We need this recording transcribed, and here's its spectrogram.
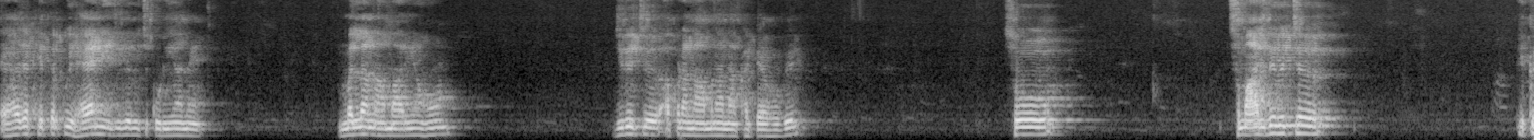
ਇਹੋ ਜਿਹਾ ਖੇਤਰ ਕੋਈ ਹੈ ਨਹੀਂ ਜਿਹਦੇ ਵਿੱਚ ਕੁੜੀਆਂ ਨੇ ਮੱਲਾ ਨਾ ਮਾਰੀਆਂ ਹੋਣ, ਜਿਹਦੇ 'ਚ ਆਪਣਾ ਨਾਮ ਨਾ ਨਾ ਖਟਿਆ ਹੋਵੇ। ਸੋ ਸਮਾਜ ਦੇ ਵਿੱਚ ਇੱਕ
